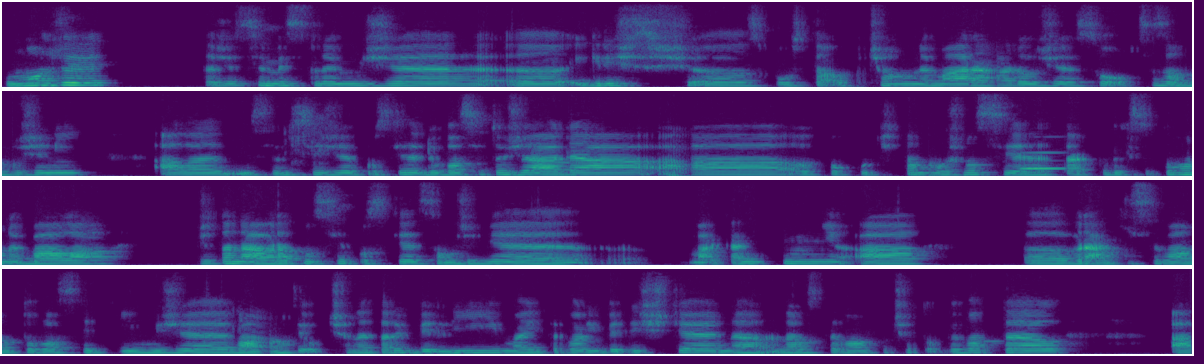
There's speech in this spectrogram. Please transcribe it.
umořit. Takže si myslím, že eh, i když eh, spousta občanů nemá rádo, že jsou obce zadlužený, ale myslím si, že prostě doba si to žádá a pokud ta možnost je, tak bych se toho nebála, že ta návratnost je prostě samozřejmě markantní a eh, vrátí se vám to vlastně tím, že vám ty občané tady bydlí, mají trvalý bydliště, naroste vám počet obyvatel a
